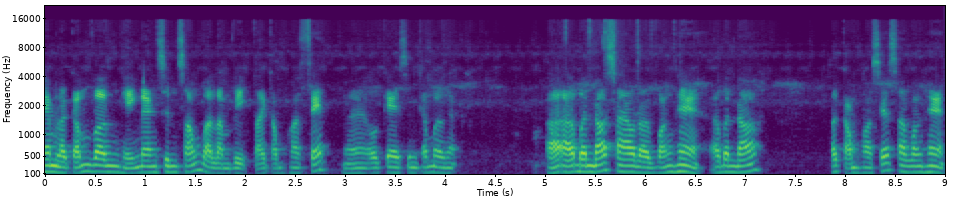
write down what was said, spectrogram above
Em là Cẩm Vân hiện đang sinh sống và làm việc tại Cộng hòa Séc. À, ok xin cảm ơn ạ. Ở ở bên đó sao rồi Vân ha? Ở bên đó ở Cộng hòa Séc sao Vân ha?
